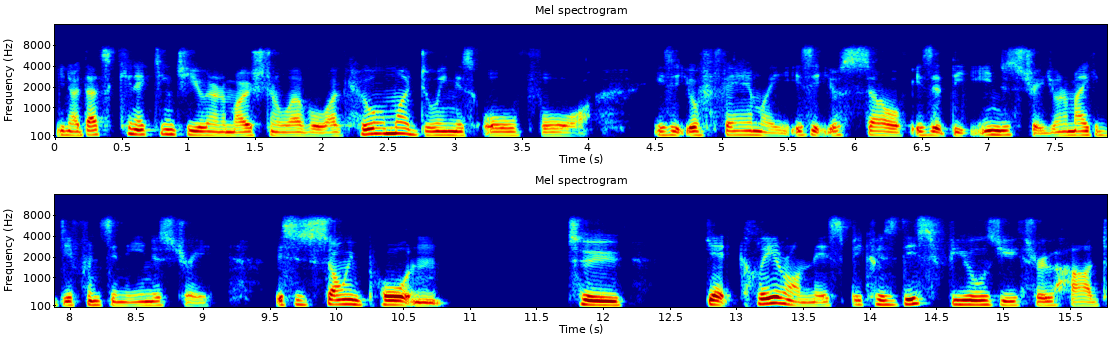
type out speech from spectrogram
You know, that's connecting to you on an emotional level. Like, who am I doing this all for? Is it your family? Is it yourself? Is it the industry? Do you want to make a difference in the industry? This is so important to get clear on this because this fuels you through hard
